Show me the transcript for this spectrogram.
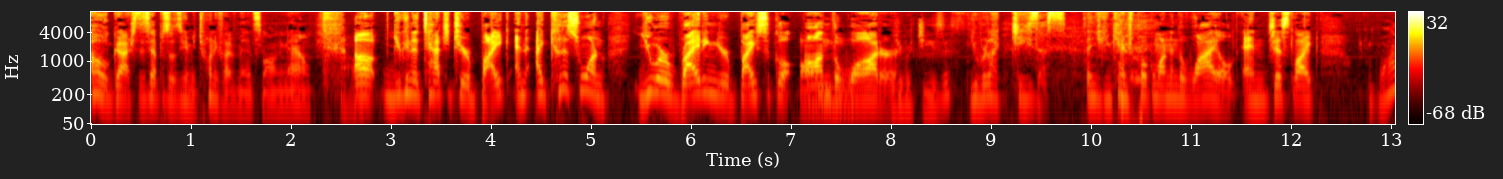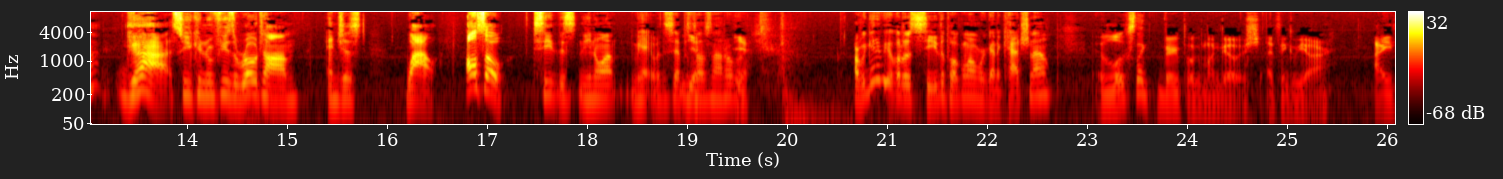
Oh gosh, this episode's gonna be 25 minutes long now. uh you can attach it to your bike, and I could have sworn you were riding your bicycle on, the, water. You were Jesus. you were like Jesus. Then you can catch Pokemon in the wild, and just like What? yeah, so you can refuse the Rotom and just wow. Also, see this. You know what? This episode's not over. Yeah. Are we gonna be able to see the Pokemon we're gonna catch now? It looks like very Pokemon Go-ish. I think we are. I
